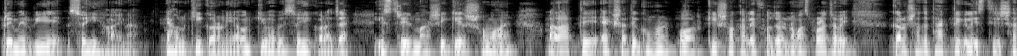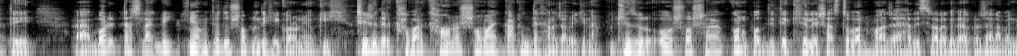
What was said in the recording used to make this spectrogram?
প্রেমের বিয়ে সহি হয় না। এখন কি করণীয় এবং কীভাবে সহি করা যায়? স্ত্রীর মাসিকের সময় রাতে একসাথে ঘুমানোর পর কি সকালে ফজর নামাজ পড়া যাবে? কারণ সাথে থাকতে গেলে স্ত্রীর সাথে বডির টাচ লাগবেই নিয়মিত দুঃস্বপ্ন দেখি করণীয় কি? শিশুদের খাবার খাওয়ানোর সময় কার্টুন দেখানো যাবে কিনা? খেজুর ও শশা কোন পদ্ধতিতে খেলে স্বাস্থ্যবান হওয়া যায়? হাদিসের আলোকে দয়া করে জানাবেন।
